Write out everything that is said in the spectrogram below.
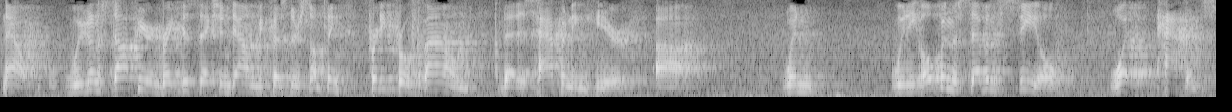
Now, we're going to stop here and break this section down because there's something pretty profound that is happening here. Uh, when, when he opened the seventh seal, what happens?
